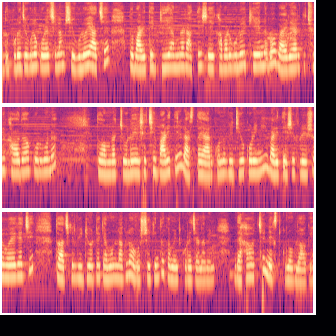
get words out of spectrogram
দুপুরে যেগুলো করেছিলাম সেগুলোই আছে। তো বাড়িতে গিয়ে আমরা রাতে সেই খাবারগুলোই খেয়ে নেব, বাইরে আর কিছুই খাওয়া দাওয়া করব না। তো আমরা চলে এসেছি বাড়িতে। রাস্তায় আর কোনো ভিডিও করিনি। বাড়িতে এসে ফ্রেশও হয়ে গেছি। তো আজকের ভিডিওটা কেমন লাগল অবশ্যই কিন্তু কমেন্ট করে জানাবেন। দেখা হচ্ছে নেক্সট কোনো ব্লগে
